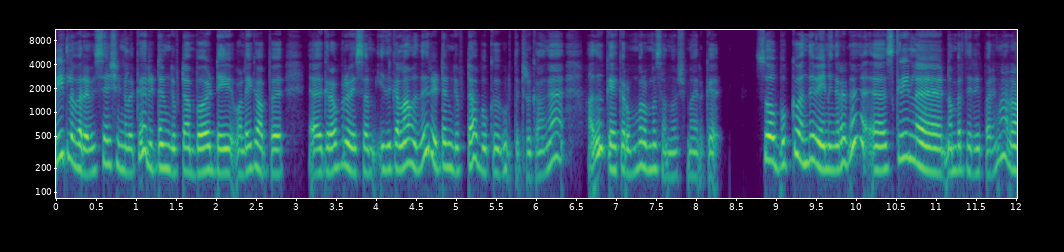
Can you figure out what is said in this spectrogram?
வீட்டில் வர விசேஷங்களுக்கு ரிட்டர்ன் கிஃப்டாக பர்த்டே வளைகாப்பு கிரகப்பிரவேசம் இதுக்கெல்லாம் வந்து ரிட்டர்ன் கிஃப்டாக புக்கு கொடுத்துட்ருக்காங்க. அதுவும் கேட்க ரொம்ப ரொம்ப சந்தோஷமாக இருக்குது ஸோ புக்கு வந்து வேணுங்கிறவங்க ஸ்க்ரீனில் நம்பர் தெரிய பாருங்களா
